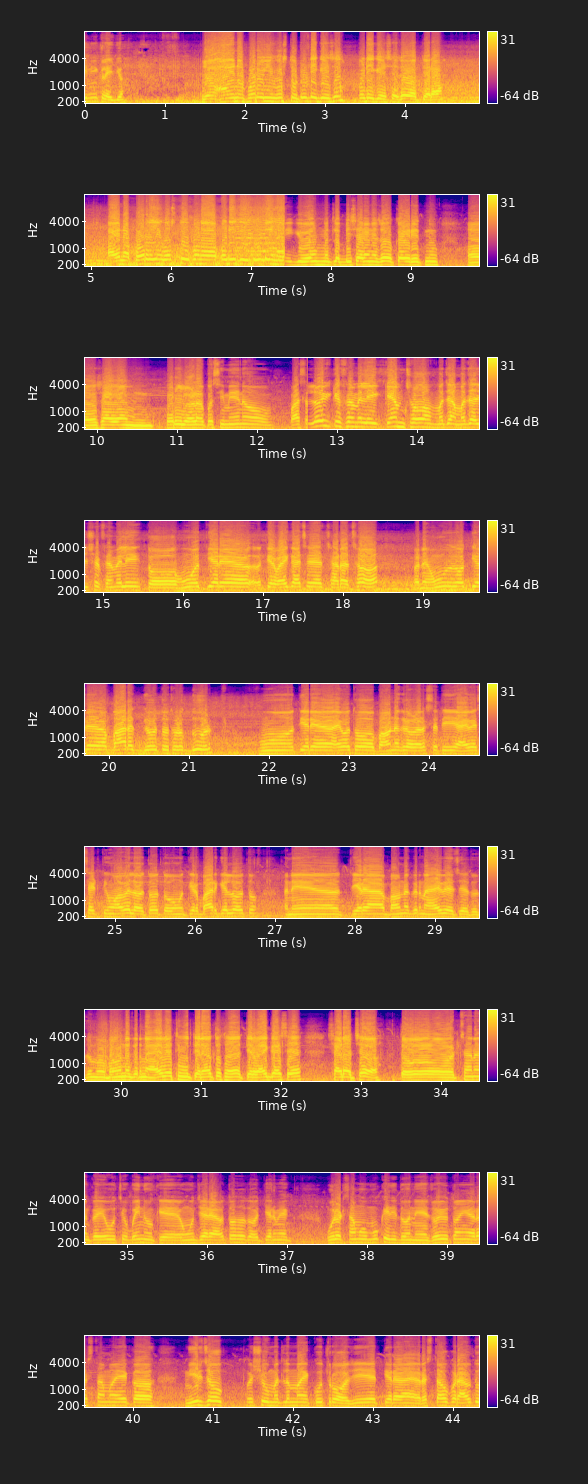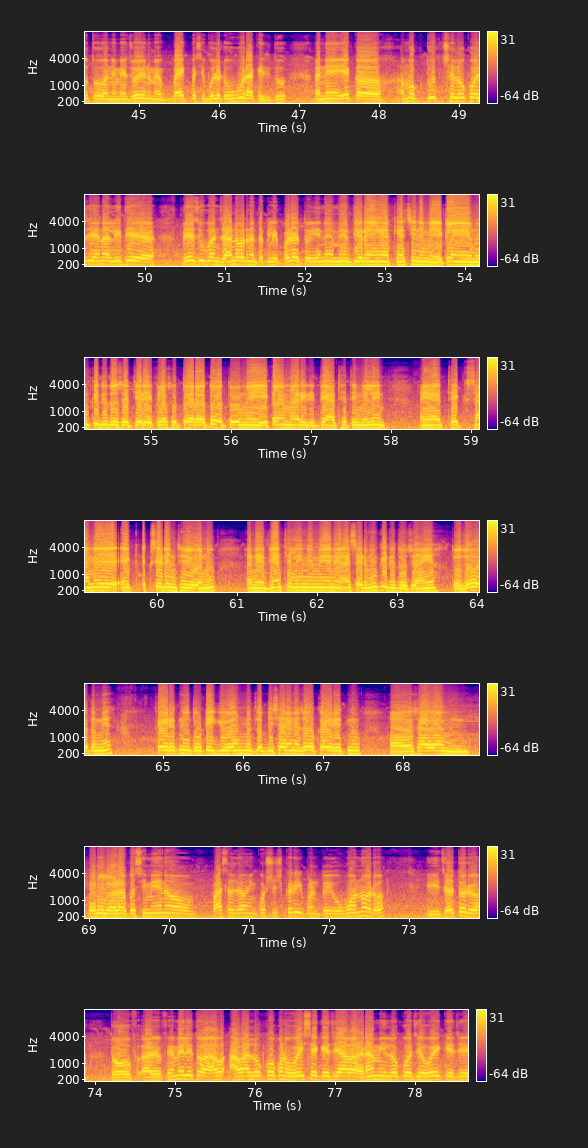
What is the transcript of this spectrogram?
એ નીકળી ગયો. જો આ એના ફોરેલની વસ્તુ તૂટી ગઈ છે, પડી ગઈ છે જો અત્યારે. આ એના ફોરેલની વસ્તુ પણ પડી ગઈ, તૂટી નહીં ગયું એમ. મતલબ બિચારાને જો કઈ રીતનું સાવ આમ ફોરેલ પછી મેં એનો પાછળ કે ફેમિલી કેમ છો? મજા મજા છે ફેમિલી તો હું અત્યારે અત્યારે વાગ્યા છે સાડા છ અને હું અત્યારે બહાર જ ગયો હતો થોડોક દૂર. હું અત્યારે આવ્યો હતો ભાવનગર રસ્તેથી હાઈવે સાઈડથી હું આવેલો હતો, તો હું અત્યારે બહાર ગયેલો હતો. અને અત્યારે આ ભાવનગરના હાઈવે છે, તો જો ભાવનગરના હાઈવેથી હું અત્યારે આવતો થયો, અત્યારે વાગ્યા છે સાડા છ. તો અચાનક એવું થયું બન્યું કે હું જ્યારે આવતો હતો અત્યારે મેં બુલેટ સામું મૂકી દીધો ને જોયું તો અહીંયા રસ્તામાં એક નિર્જોવ પશુ મતલબમાં એક કૂતરો જે અત્યારે રસ્તા ઉપર આવતું હતું અને મેં જોયું ને મેં બાઇક પછી બુલેટ ઊભું રાખી દીધું. અને એક અમુક તુચ્છ લોકો જે એના લીધે બે જુબાન જાનવરને તકલીફ પડે, તો એને મેં અત્યારે અહીંયા ખેંચીને મેં એકલા અહીંયા મૂકી દીધું છે. અત્યારે એકલા સુતવાર હતો, તો મેં એકલા મારી રીતે હાથેથી મેં લઈને અહીંયાથી એક સામે એક એક્સિડન્ટ થયું એનું. અને ત્યાંથી લઈને મેં એને આ સાઈડ મૂકી દીધું છે અહીંયા. તો જુઓ તમે. કઈ રીતનું તૂટી ગયું એમ? મતલબ બિચારાને જો કઈ રીતનું સાવ આમ ફોરવ્હીલવાળા પછી મેં એનો પાછળ જવાની કોશિશ કરી, પણ તો એ ઊભો ન રહ્યો. એ જતો રહ્યો. તો ફેમિલી તો આવા લોકો પણ હોય છે કે જે આવા હરામી લોકો જે હોય કે જે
